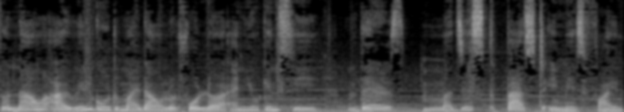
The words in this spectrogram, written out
so now I will go to my download folder and you can see there's Magisk patched image file.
